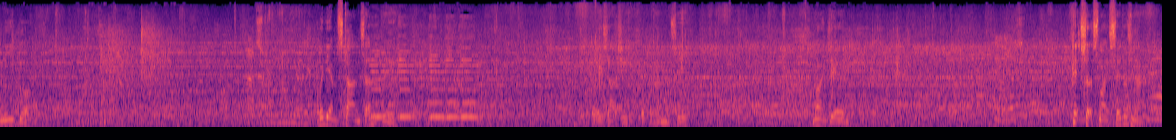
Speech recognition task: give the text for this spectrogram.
No one's in E block. William stands empty. It is actually proper empty. Mind you, um, pitch looks nice though, doesn't it?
